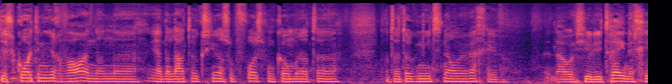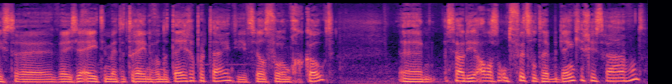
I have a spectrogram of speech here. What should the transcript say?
je scoort in ieder geval. En dan, uh, ja, dan laten we ook zien als we op voorsprong komen... Dat, dat we het ook niet snel meer weggeven. Nou is jullie trainer gisteren wezen eten met de trainer van de tegenpartij. Die heeft zelfs voor hem gekookt. Ehm, zou die alles ontfutseld hebben, denk je, gisteravond?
